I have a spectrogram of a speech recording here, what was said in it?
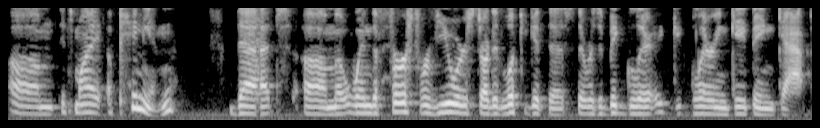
um, it's my opinion that um, when the first reviewers started looking at this, there was a big gla- glaring gaping gap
